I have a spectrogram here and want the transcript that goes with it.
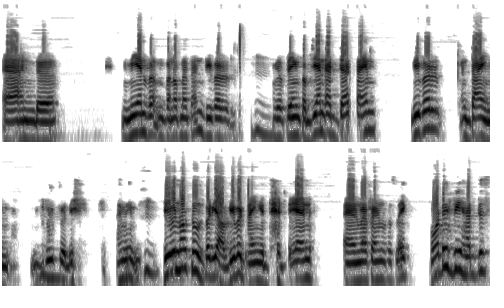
and uh, me and one one of my friends we were Hmm. we were playing PUBG, and at that time we were dying brutally. I mean, Hmm. we were not noobs, but yeah, we were dying at that day, and and my friend was like, "What if we had this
